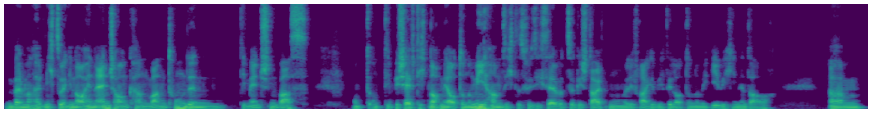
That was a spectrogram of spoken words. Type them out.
weil man halt nicht so genau hineinschauen kann, wann tun denn die Menschen was. Und, und die Beschäftigten auch mehr Autonomie haben, sich das für sich selber zu gestalten. Nur die Frage, wie viel Autonomie gebe ich ihnen da auch. Ähm,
